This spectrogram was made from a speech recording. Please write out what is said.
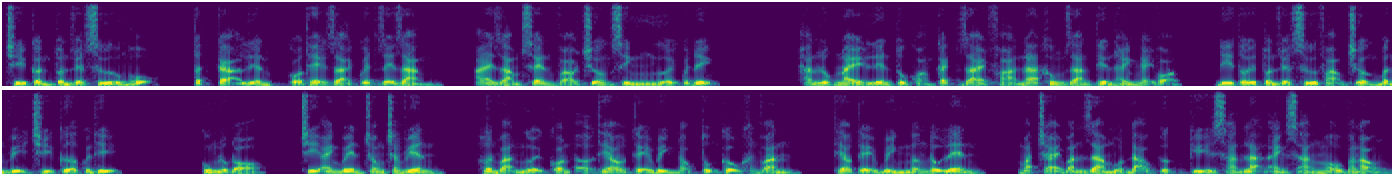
chỉ cần tuần duyệt sứ ủng hộ, tất cả liền có thể giải quyết dễ dàng, ai dám xen vào trường sinh người quyết định. Hắn lúc này liên tục khoảng cách giải phá nát không gian tiến hành nhảy vọt, đi tới tuần duyệt sứ phạm trường bân vị trí cửa quyền thị. Cùng lúc đó, chi anh bên trong trang viên hơn vạn người còn ở theo tề bình đọc tụng cầu khẩn văn, theo tề bình ngẩng đầu lên, mắt trái bắn ra một đạo cực kỳ sán lạn ánh sáng màu và nóng,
